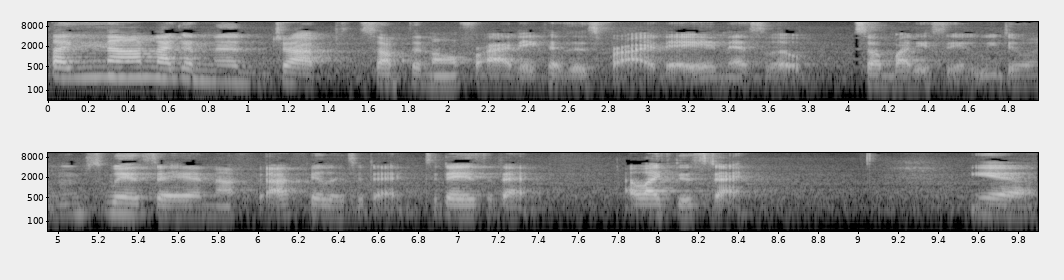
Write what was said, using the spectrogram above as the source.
Like, no, I'm not gonna drop something on Friday because it's Friday and that's what somebody said we doing. It's Wednesday and I, I feel it today. Today is the day. I like this day. Yeah.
